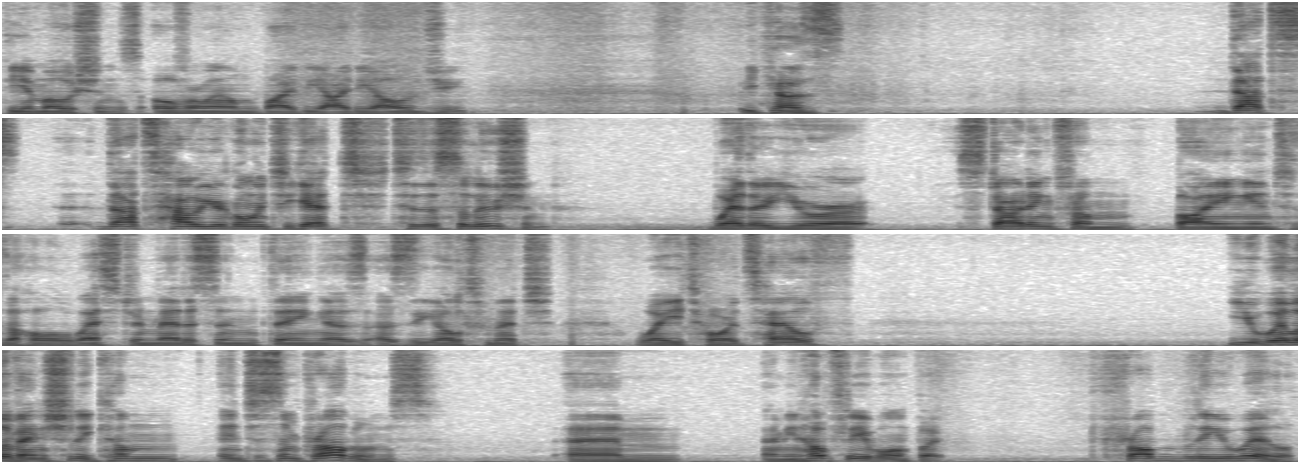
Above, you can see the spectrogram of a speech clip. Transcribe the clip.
the emotions, overwhelmed by the ideology, because that's that's how you're going to get to the solution. Whether you're starting from buying into the whole Western medicine thing as, as the ultimate way towards health, you will eventually come into some problems. Um, I mean, hopefully you won't, but probably you will.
